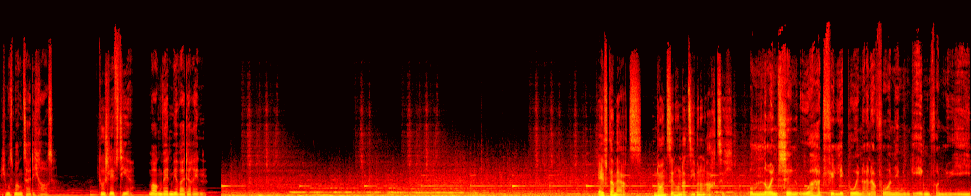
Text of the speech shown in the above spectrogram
Ich muss morgen zeitig raus. Du schläfst hier. Morgen werden wir weiterreden. Elfter März 1987. Um 19 Uhr hat Filippo in einer vornehmen Gegend von Neuilly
